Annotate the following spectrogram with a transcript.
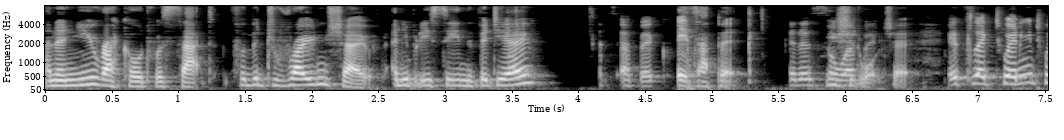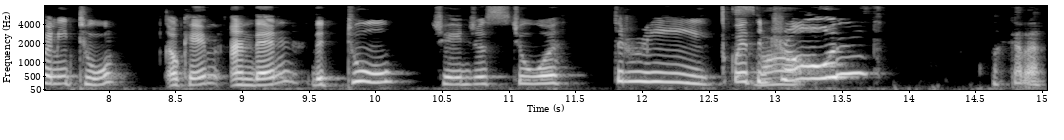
and a new record was set for the drone show. Anybody seen the video, It's epic. it's epic. It is so you should epic. watch it. It's like 2022, okay? And then the two changes to a three with Smart. drones. Look at her.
